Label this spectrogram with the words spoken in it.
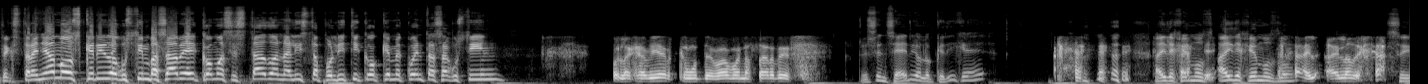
Te extrañamos, querido Agustín Basabe. ¿Cómo has estado, analista político? ¿Qué me cuentas, Agustín? Hola Javier, ¿cómo te va? Buenas tardes. Es en serio lo que dije, ¿eh? ahí dejemos, ahí dejémoslo. Ahí, ahí lo dejamos. Sí.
